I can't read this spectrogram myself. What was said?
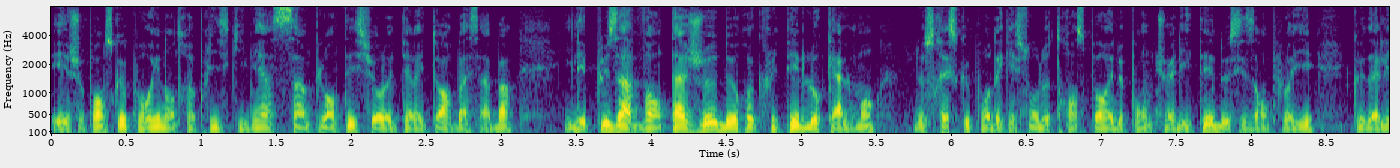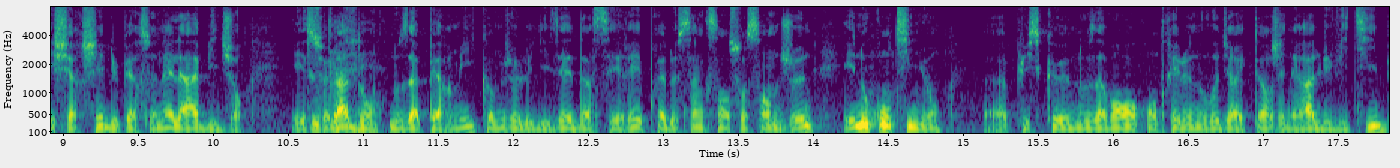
Et je pense que pour une entreprise qui vient s'implanter sur le territoire bassabin, il est plus avantageux de recruter localement, ne serait-ce que pour des questions de transport et de ponctualité de ses employés, que d'aller chercher du personnel à Abidjan. Et cela donc nous a permis, comme je le disais, d'insérer près de 560 jeunes. Et nous continuons, euh, puisque nous avons rencontré le nouveau directeur général du VITIB,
